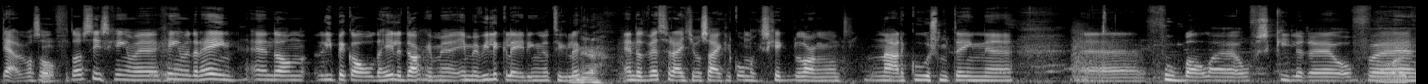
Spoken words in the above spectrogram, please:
ja, het was al fantastisch. Gingen we, gingen we erheen. En dan liep ik al de hele dag in mijn, in mijn wielenkleding natuurlijk. Ja. En dat wedstrijdje was eigenlijk ondergeschikt belang. Want na de koers meteen eh, voetballen of skileren of... ja.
